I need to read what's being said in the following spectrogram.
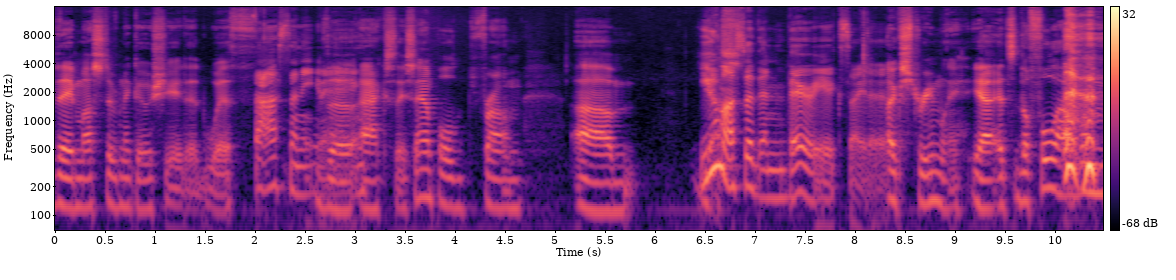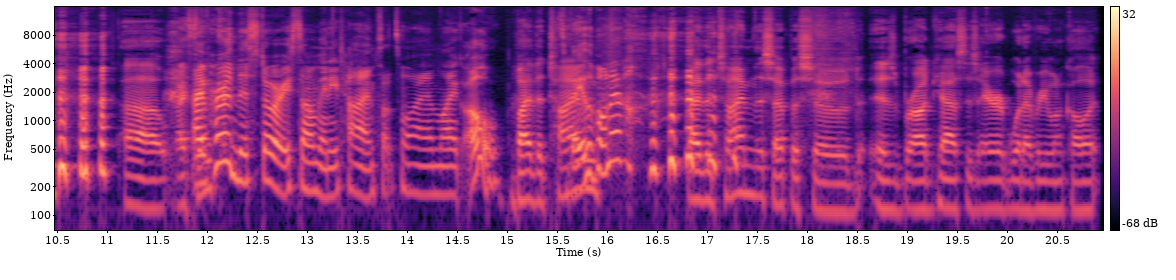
They must have negotiated with fascinating. the acts they sampled from. Um, you yes. must have been very excited. Extremely. Yeah, it's the full album. uh, I think I've heard this story so many times. That's why I'm like, oh, by the it's time available now. by the time this episode is broadcast, is aired, whatever you want to call it,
